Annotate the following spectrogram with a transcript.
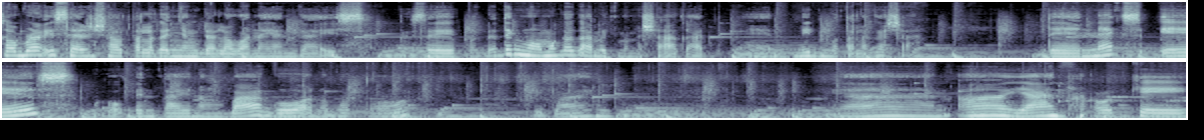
Sobrang essential talaga niyang dalawa na yan guys. Kasi pagdating mo, magagamit mo na siya agad. And need mo talaga siya. Then next is, mag-open tayo ng bago. Ano ba to? Diba? Yan. Ah, yan. Okay.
